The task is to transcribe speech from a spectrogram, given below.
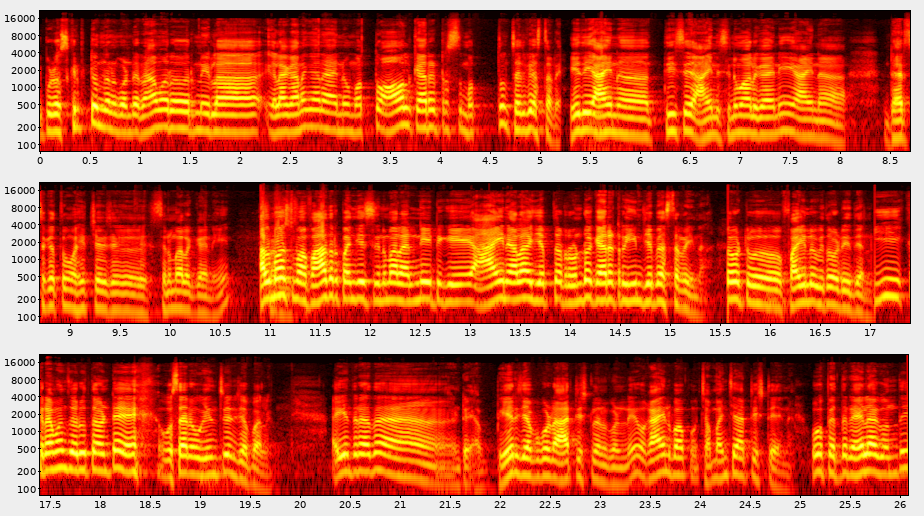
ఇప్పుడు స్క్రిప్ట్ ఉందనుకోండి రామారావుని ఇలా ఇలా అనగానే ఆయన మొత్తం ఆల్ క్యారెక్టర్స్ మొత్తం చదివేస్తాడు. ఇది ఆయన తీసే ఆయన సినిమాలు కానీ ఆయన దర్శకత్వం వహించే సినిమాలకు కానీ ఆల్మోస్ట్ మా ఫాదర్ పనిచేసే సినిమాలు అన్నిటికీ ఆయన ఎలా చెప్తాడు రెండో క్యారెక్టర్ ఈయన చెప్పేస్తాడు ఆయన వితౌట్ ఫైల్ వితౌట్ ఇది అని. ఈ క్రమం జరుగుతూ ఉంటే ఒకసారి ఒక ఇన్సిడెంట్ చెప్పాలి. అయిన తర్వాత అంటే పేరు చెప్పకూడదు ఆర్టిస్టులు అనుకోండి. ఒక ఆయన పాపం మంచి ఆర్టిస్ట్ ఆయన. ఓ పెద్ద డైలాగ్ ఉంది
